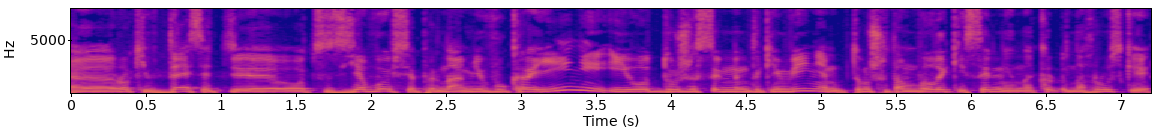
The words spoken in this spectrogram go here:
е, років 10 е, от, з'явився принаймні в Україні, і от дуже сильним таким вінням, тому що там великі сильні нагрузки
